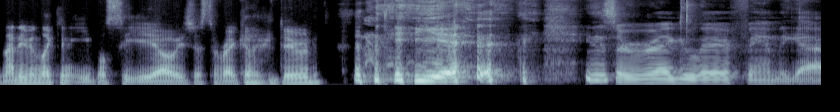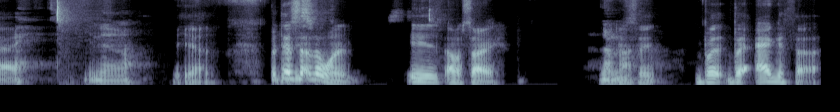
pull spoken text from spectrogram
Not even like an evil CEO. He's just a regular dude. yeah. He's just a regular family guy, you know. Yeah, but this other one is. Oh, sorry. No, no. But but Agatha,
